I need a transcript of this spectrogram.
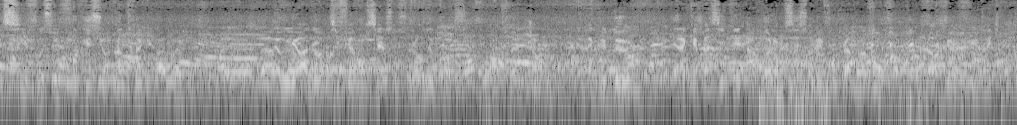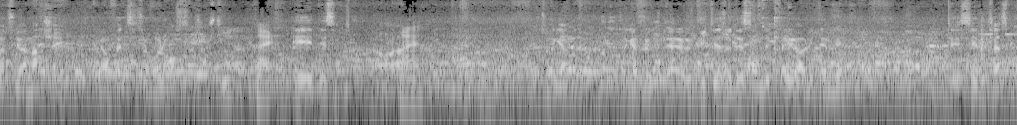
Et s'il faut se focus sur un truc, là où il y aura des différentiels sur ce genre de course entre les gens, il n'y en a que deux qui a la capacité à relancer sur les faux plats alors qu'il y en a qui vont continuer à marcher. Et en fait, si tu relances, ça change tout. Ouais. Et. Alors là, Ouais. Tu regardes, tu regardes le- la vitesse de descente des trailers à l'UTMB, et c'est le classement.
